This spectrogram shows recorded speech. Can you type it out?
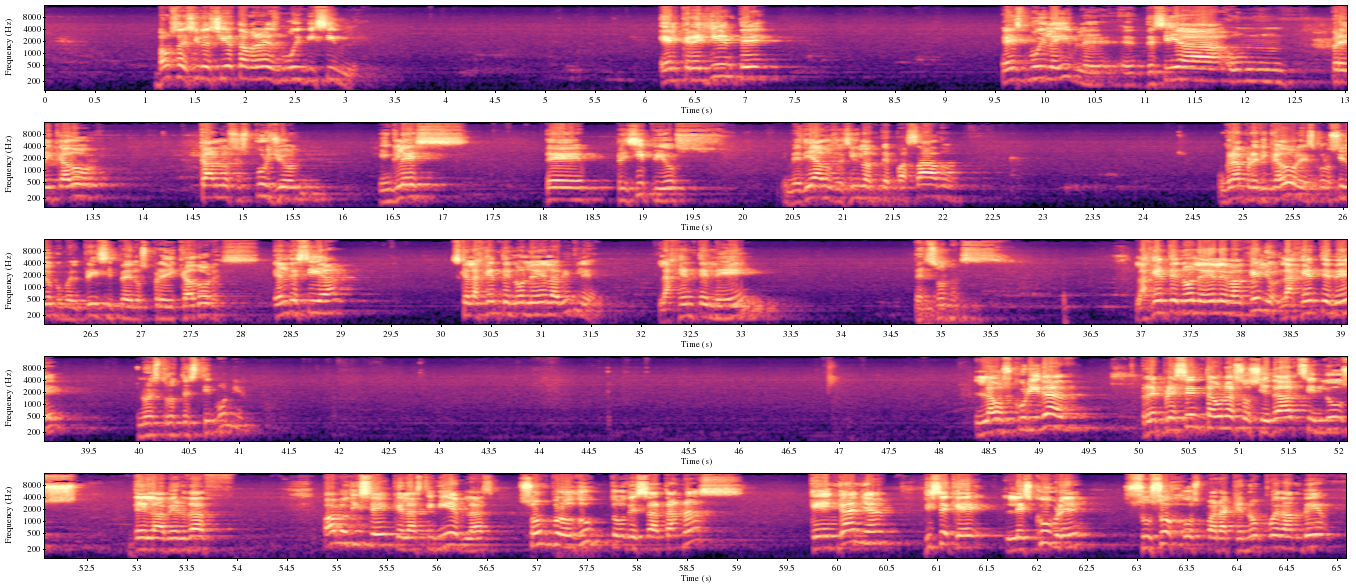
vamos a decir de cierta manera, es muy visible. El creyente es muy leíble. Eh, decía un predicador, Carlos Spurgeon, inglés, de principios y mediados del siglo antepasado. Un gran predicador, es conocido como el príncipe de los predicadores. él decía, es que la gente no lee la Biblia, la gente lee personas. La gente no lee el Evangelio, la gente ve nuestro testimonio. La oscuridad representa una sociedad sin luz de la verdad. Pablo dice que las tinieblas son producto de Satanás, que engaña, dice que les cubre sus ojos para que no puedan ver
